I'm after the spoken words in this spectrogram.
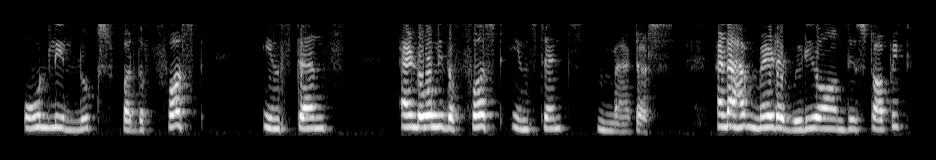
only looks for the first instance and only the first instance matters and I have made a video on this topic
